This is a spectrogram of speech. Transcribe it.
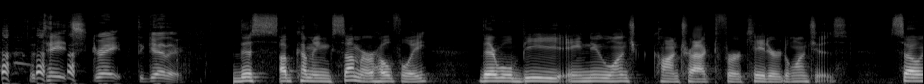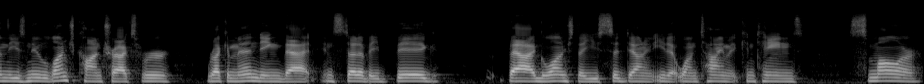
that taste great together. This upcoming summer, hopefully, there will be a new lunch contract for catered lunches. So in these new lunch contracts, we're recommending that instead of a big bag lunch that you sit down and eat at one time, it contains smaller,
